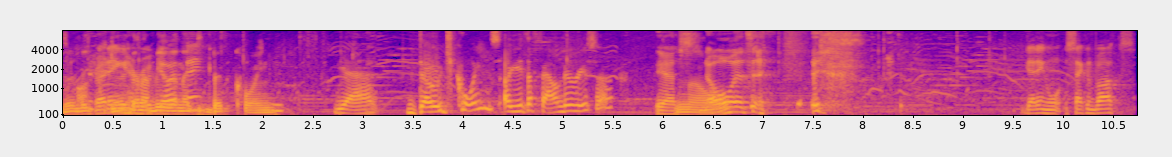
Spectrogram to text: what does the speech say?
They're, the- Ready, they're gonna be the next? Bitcoin. Yeah. Doge coins? Are you the founder, Russo? Yes. No. No, it's getting second box.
